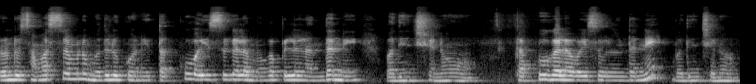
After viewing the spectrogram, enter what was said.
రెండు సంవత్సరములు మొదలుకొని తక్కువ వయసు గల మగపిల్లలందరినీ వధించెను. తక్కువ గల వయసులందరినీ వధించెను.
